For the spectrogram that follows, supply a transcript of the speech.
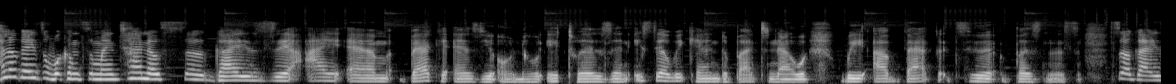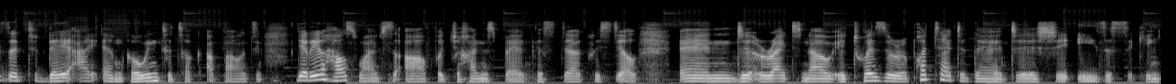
hello guys. Welcome to my channel. So guys i am back. As you all know it was an easter weekend but now we are back to business. So guys today i am going to talk about the real housewives of johannesburg star Christall. And right now it was reported that she is seeking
